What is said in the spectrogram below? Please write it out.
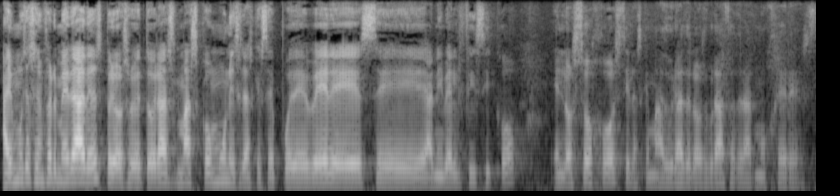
Hay muchas enfermedades, pero sobre todo las más comunes y las que se puede ver es eh, a nivel físico, en los ojos y en las quemaduras de los brazos de las mujeres.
